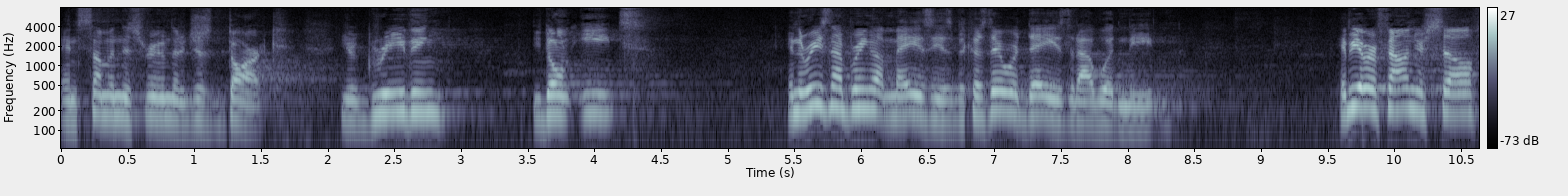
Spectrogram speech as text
and some in this room that are just dark. You're grieving, you don't eat. And the reason I bring up Maisie is because there were days that I wouldn't eat. Have you ever found yourself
